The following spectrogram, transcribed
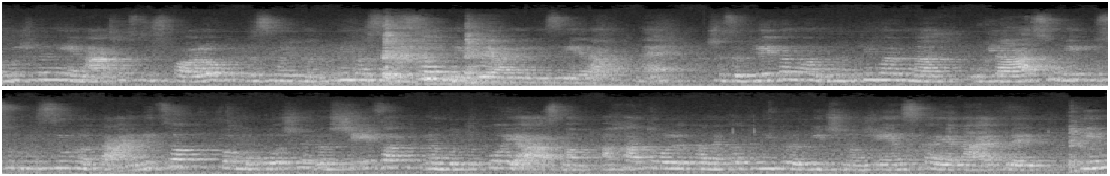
družbeni enakosti spolov, da smo jih na primer sposobni reanalizirati. Če zagledamo naprimer na oglasu neko submisivno tajnico, pa mogočnega šefa, nam bo tako jasno, aha, tole pa nekako ni pravično, ženska je najprej in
